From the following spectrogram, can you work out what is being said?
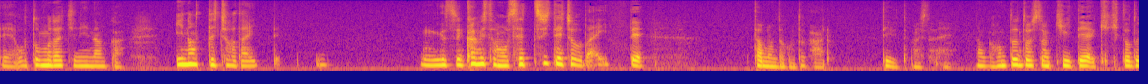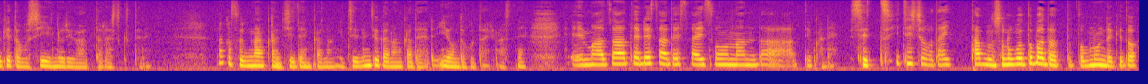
えー、お友達になんか「祈ってちょうだい」って。要するに神様をせっついてちょうだいって。頼んだことがあるって言ってましたね。なんか本当にどうしても聞いて聞き届けてほしい祈りがあったらしくてね。なんかそれなんかの自伝かなんか自伝というかなんかで読んだことありますね。えー、マザー・テレサでさえそうなんだっていうかね「せっついてちょうだい」多分その言葉だったと思うんだけど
